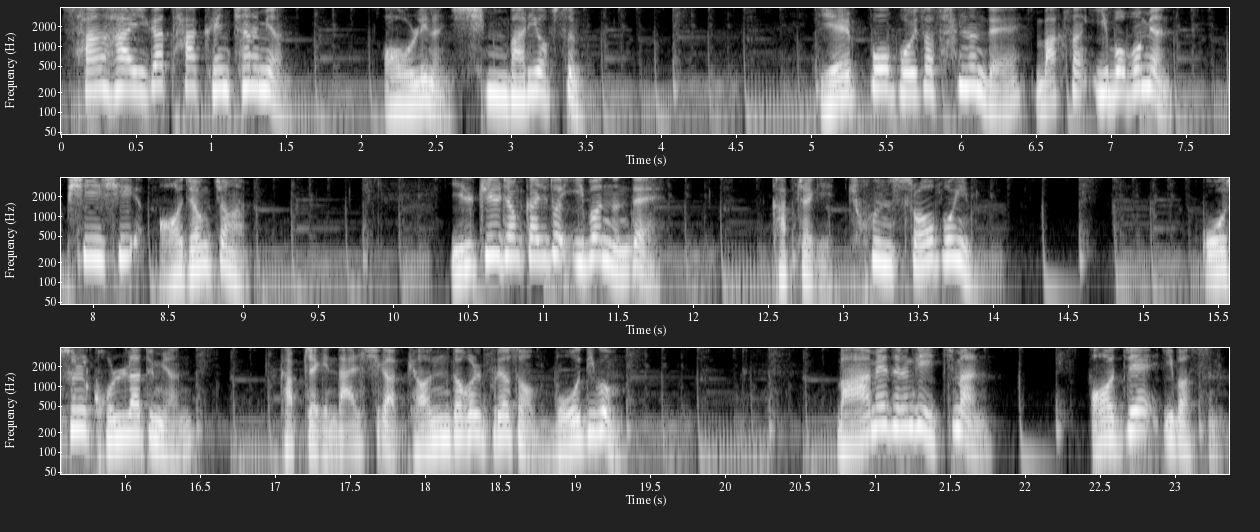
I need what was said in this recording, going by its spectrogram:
상하의가 다 괜찮으면 어울리는 신발이 없음. 예뻐 보여서 샀는데 막상 입어보면 핏이 어정쩡함. 일주일 전까지도 입었는데 갑자기 촌스러워 보임. 옷을 골라두면 갑자기 날씨가 변덕을 부려서 못 입음. 마음에 드는 게 있지만 어제 입었음.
